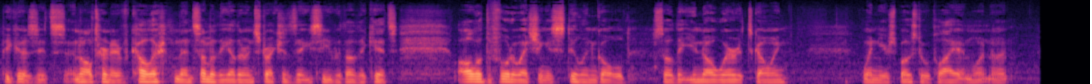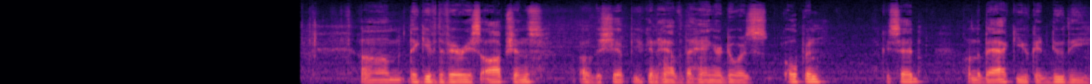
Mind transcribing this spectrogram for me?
because it's an alternative color than some of the other instructions that you see with other kits. All of the photo etching is still in gold so that you know where it's going when you're supposed to apply it and whatnot. Um, they give the various options of the ship. You can have the hangar doors open, like I said. On the back you could do the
